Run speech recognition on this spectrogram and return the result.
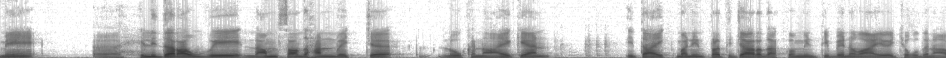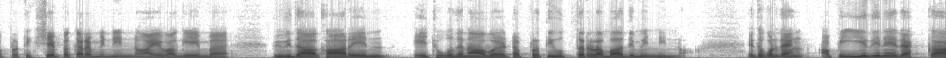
මේ හෙළිදරව්වේ නම් සඳහන් වෙච්ච ලෝකනායකයන් ඉතා ඉක්මනින් ප්‍රතිචාර දක්වමින් තිබෙනවා ඒ චෝදනා ප්‍රතික්ෂේප කරමින් ඉන්නවා ඒ වගේම විවිධාකාරයෙන් ඒ චෝදනාවලට ප්‍රතිඋත්තර ලබා දෙමින් ඉන්නවා. එතකොට දැන් අපි ඊදිනේ දැක්කා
